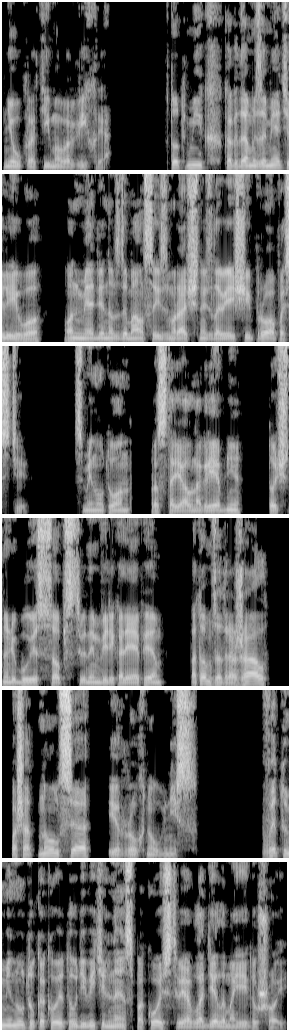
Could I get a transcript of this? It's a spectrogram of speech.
неукротимого вихря. В тот миг, когда мы заметили его, он медленно вздымался из мрачной зловещей пропасти. С минуту он простоял на гребне, точно любуясь собственным великолепием, потом задрожал, пошатнулся и рухнул вниз. В эту минуту какое-то удивительное спокойствие овладело моей душой.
